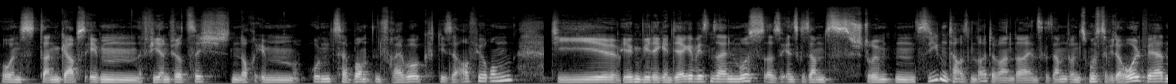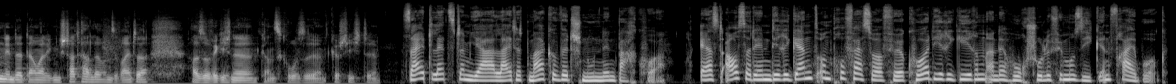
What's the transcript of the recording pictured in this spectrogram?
Und dann gab es eben 44 noch im unzerbombten Freiburg diese Aufführung, die irgendwie legendär gewesen sein muss. Also insgesamt strömten 7000 Leute waren da insgesamt und es musste wiederholt werden in der damaligen Stadthalle und so weiter. Also wirklich eine ganz große Geschichte. Seit letztem Jahr leitet Markovic nun den Bachchor. Er ist außerdem Dirigent und Professor für Chordirigieren an der Hochschule für Musik in Freiburg,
